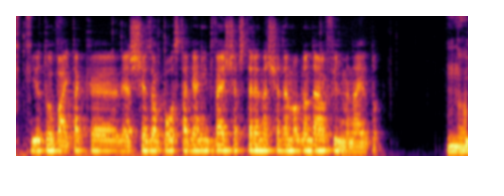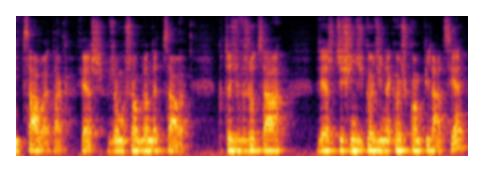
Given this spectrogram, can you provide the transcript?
YouTube'a i tak e, wiesz, siedzą poustawiani 24 na 7 oglądają filmy na YouTube. No, I całe, tak, wiesz, że muszę oglądać całe. Ktoś wrzuca, wiesz, 10 godzin jakąś kompilację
